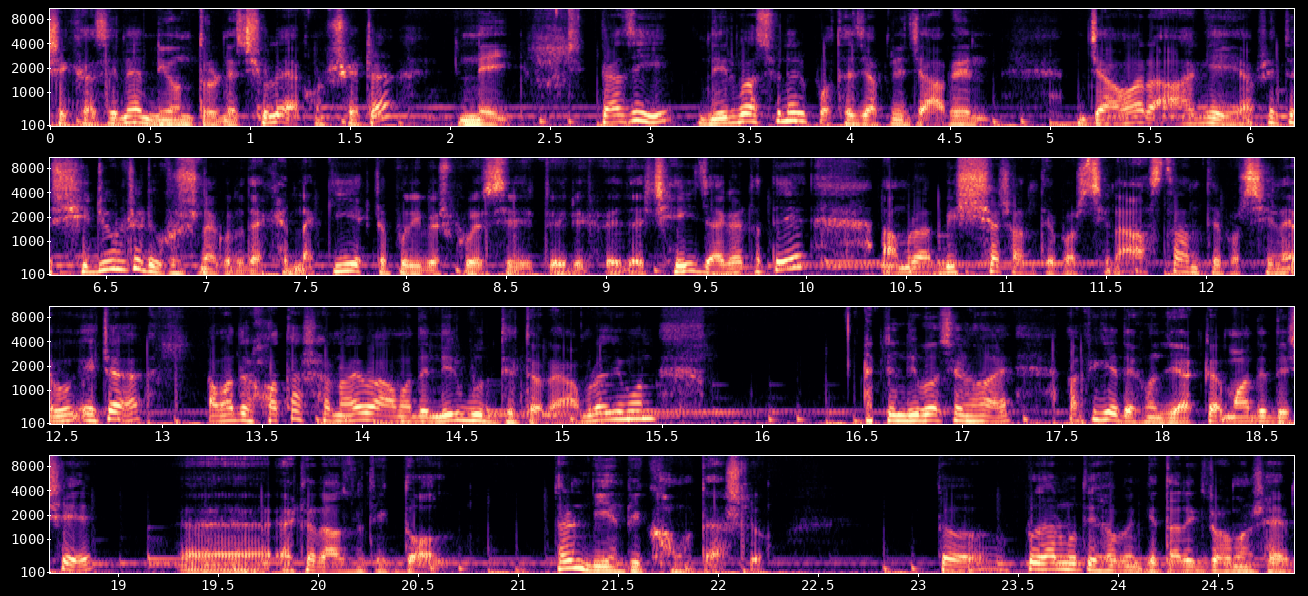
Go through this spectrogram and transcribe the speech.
শেখ হাসিনার নিয়ন্ত্রণে ছিল, এখন সেটা নেই। কাজেই নির্বাচনের পথে যে আপনি যাবেন, যাওয়ার আগে আপনি তো শিডিউলটা একটু ঘোষণা করে দেখেন না, কি একটা পরিবেশ পরিস্থিতি তৈরি হয়ে যায়। সেই জায়গাটাতে আমরা বিশ্বাস আনতে পারছি না, আস্থা আনতে পারছি না। এবং এটা আমাদের হতাশা নয় বা আমাদের নির্বুদ্ধিতা নয়। আমরা যেমন একটা নির্বাচন হয়, আপনি কি দেখুন যে একটা আমাদের দেশে একটা রাজনৈতিক দল। ধরেন বিএনপি ক্ষমতা আসলো। তো প্রধানমন্ত্রী হবেন কে? তারেক রহমান সাহেব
